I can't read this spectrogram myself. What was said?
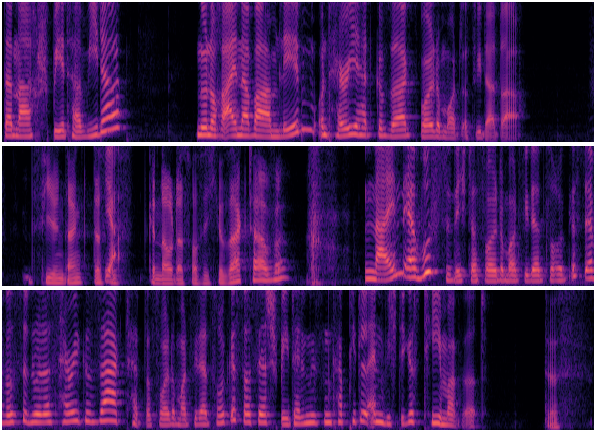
danach später wieder. Nur noch einer war am Leben und Harry hat gesagt, Voldemort ist wieder da. Vielen Dank, das Ja. ist genau das, was ich gesagt habe. Nein, er wusste nicht, dass Voldemort wieder zurück ist. Er wusste nur, dass Harry gesagt hat, dass Voldemort wieder zurück ist, was ja später in diesem Kapitel ein wichtiges Thema wird. Das,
